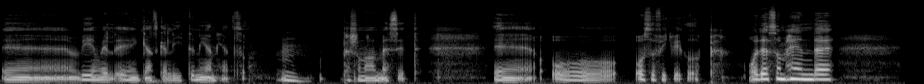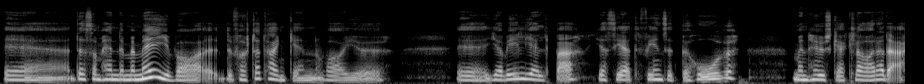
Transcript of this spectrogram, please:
Eh, vi är en, ganska liten enhet så, mm. personalmässigt. Eh, och, och så fick vi gå upp. Och det som hände eh, det som hände med mig var, den första tanken var ju eh, jag vill hjälpa, jag ser att det finns ett behov, men hur ska jag klara det?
